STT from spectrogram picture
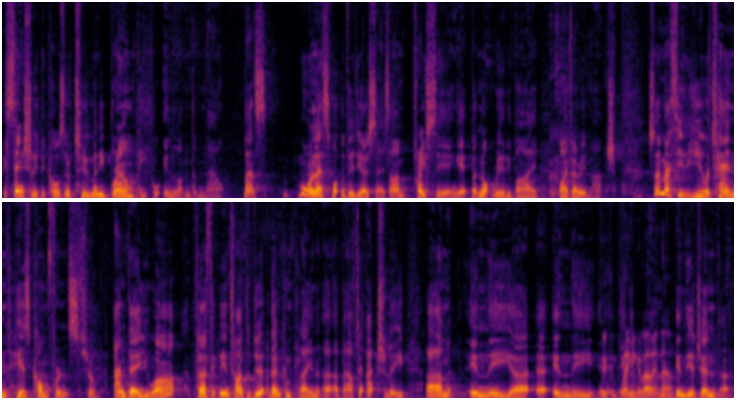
essentially because there are too many brown people in London now. That's more or less what the video says. I'm praise-seeing it, but not really by, by very much. So, Matthew, you attend his conference, sure. and there you are, perfectly entitled to do it. I don't complain uh, about it. Actually, um, in the uh, uh, in the who's complaining in, about it now? In the agenda,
